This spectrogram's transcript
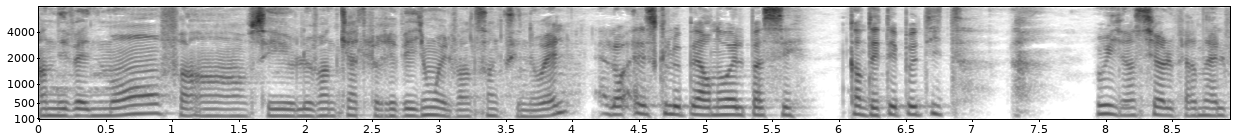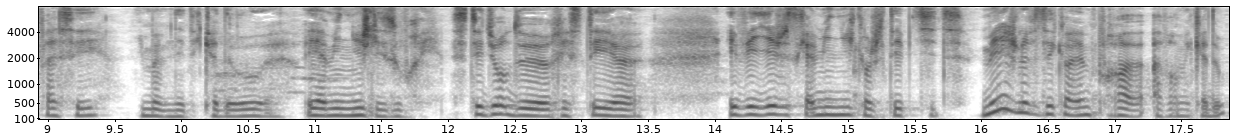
un événement. Enfin, c'est le 24 le réveillon et le 25 c'est Noël. Alors, est-ce que le Père Noël passait quand t'étais petite? Oui, bien sûr, le Père Noël passait. Il m'amenait des cadeaux euh, et à minuit je les ouvrais. C'était dur de rester éveillée jusqu'à minuit quand j'étais petite, mais je le faisais quand même pour euh, avoir mes cadeaux.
